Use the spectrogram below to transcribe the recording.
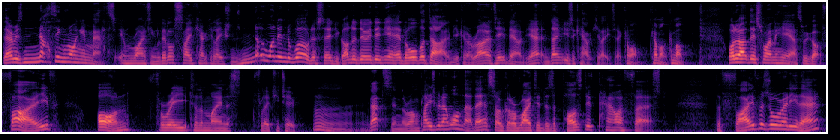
There is nothing wrong in maths in writing little side calculations. No one in the world has said you've got to do it in your head all the time. You can write it down, yeah? And don't use a calculator. Come on, come on, come on. What about this one here? So we've got 5 on 3 to the minus floaty 2. Hmm, that's in the wrong place. We don't want that there, so I've got to write it as a positive power first. The 5 was already there.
